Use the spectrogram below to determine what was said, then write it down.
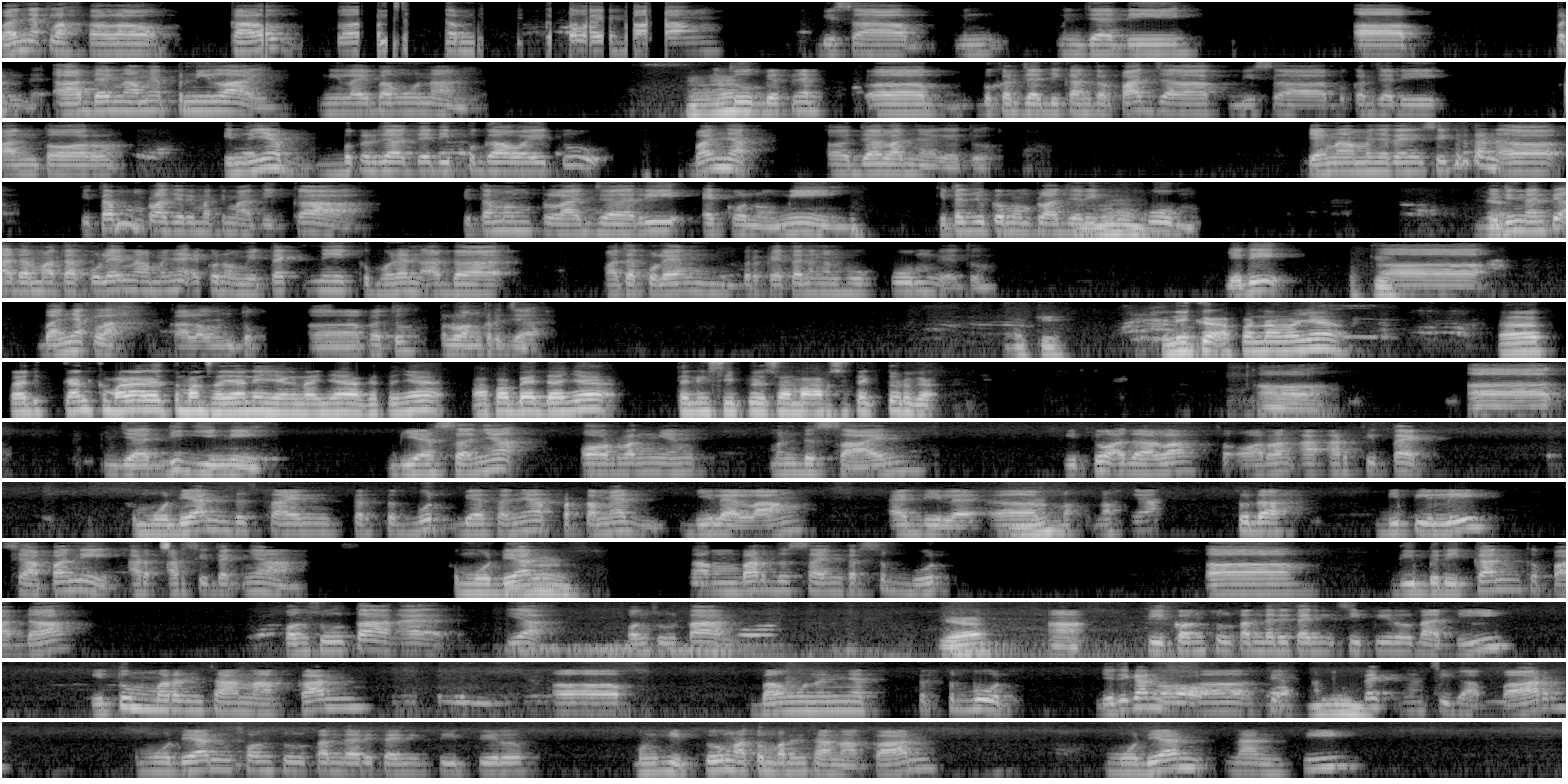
banyaklah kalau kalau bisa menjadi pegawai bank bisa men menjadi uh, pen, ada yang namanya penilai penilai bangunan mm -hmm. itu biasanya uh, bekerja di kantor pajak bisa bekerja di kantor intinya bekerja jadi pegawai itu banyak uh, jalannya gitu. Yang namanya teknik sipil kan uh, kita mempelajari matematika, kita mempelajari ekonomi, kita juga mempelajari hmm. hukum. Ya. Jadi nanti ada mata kuliah yang namanya ekonomi teknik, kemudian ada mata kuliah yang berkaitan dengan hukum gitu. Jadi okay. uh, eh, banyak lah kalau untuk uh, apa tuh peluang kerja. Oke. Okay. Ini ke apa namanya uh, tadi kan kemarin ada teman saya nih yang nanya katanya apa bedanya teknik sipil sama arsitektur kak? Oh, uh, jadi gini, biasanya orang yang mendesain itu adalah seorang arsitek. Kemudian desain tersebut biasanya pertama dilelang, eh dile, uh, mak maksudnya sudah dipilih siapa nih ar arsiteknya. Kemudian hmm. gambar desain tersebut uh, diberikan kepada konsultan eh ya konsultan ya nah si konsultan dari teknik sipil tadi itu merencanakan uh, bangunannya tersebut jadi kan uh, si arsitek ngasih gambar kemudian konsultan dari teknik sipil menghitung atau merencanakan kemudian nanti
